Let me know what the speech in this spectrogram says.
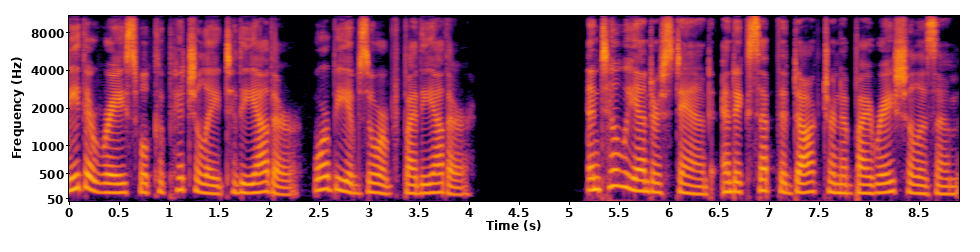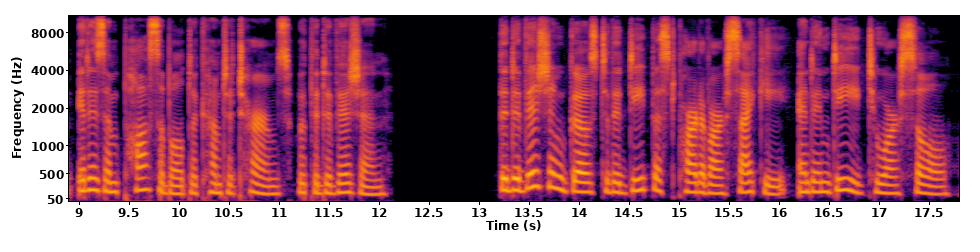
Neither race will capitulate to the other or be absorbed by the other. Until we understand and accept the doctrine of biracialism, it is impossible to come to terms with the division. The division goes to the deepest part of our psyche and indeed to our soul.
